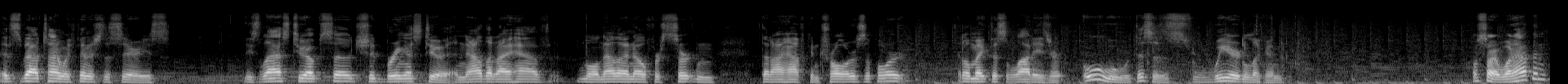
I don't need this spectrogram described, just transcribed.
it's about time we finish the series. These last two episodes should bring us to it, and now that I have, well, now that I know for certain that I have controller support, it'll make this a lot easier. Ooh, this is weird looking. I'm sorry, what happened?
